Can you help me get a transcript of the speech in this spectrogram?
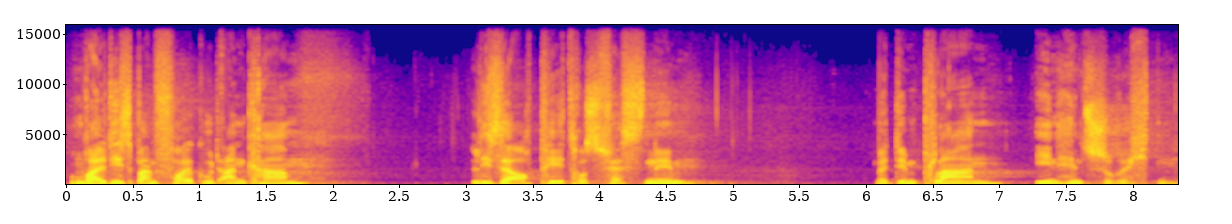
Und weil dies beim Volk gut ankam, ließ er auch Petrus festnehmen mit dem Plan, ihn hinzurichten.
